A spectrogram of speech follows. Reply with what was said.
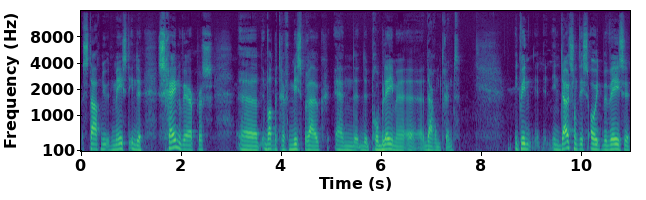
staat nu het meest in de schijnwerpers uh, wat betreft misbruik en de, de problemen uh, daaromtrent. Ik weet, in Duitsland is ooit bewezen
